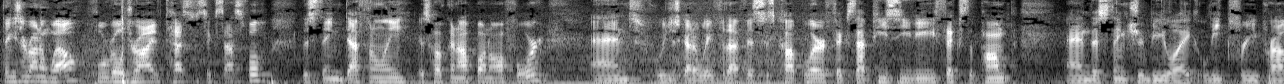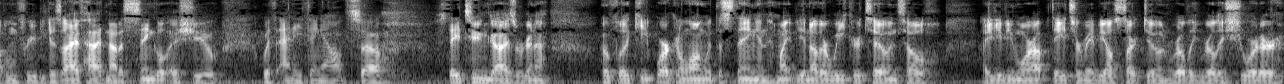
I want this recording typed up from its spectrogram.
things are running well. Four-wheel drive test was successful. This thing definitely is hooking up on all four. And we just gotta wait for that viscous coupler, fix that PCV, fix the pump, and this thing should be like leak-free, problem-free because I've had not a single issue with anything else. So stay tuned, guys. We're gonna hopefully keep working along with this thing and it might be another week or two until I give you more updates or maybe I'll start doing really, really shorter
